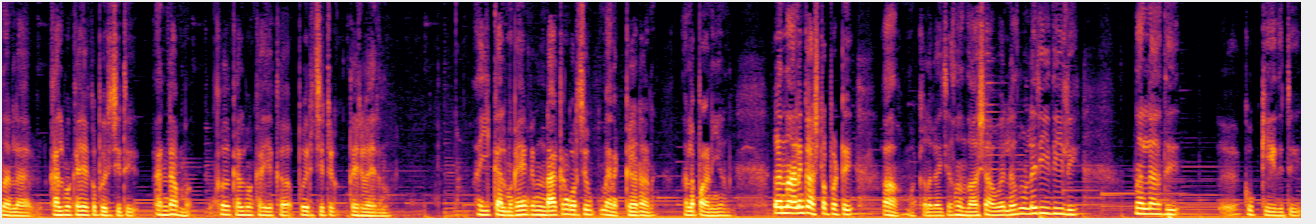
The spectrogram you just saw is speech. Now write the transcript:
നല്ല കൽമക്കായൊക്കെ പൊരിച്ചിട്ട് എന്റെ അമ്മ കൽമക്കായൊക്കെ പൊരിച്ചിട്ട് തരുമായിരുന്നു ഈ കൽമക്കായൊക്കെ ഉണ്ടാക്കാൻ കുറച്ച് മെനക്കേടാണ് നല്ല പണിയാണ്. എന്നാലും കഷ്ടപ്പെട്ട് ആ മക്കൾ കഴിച്ച സന്തോഷമാവുമല്ലോ എന്നുള്ള രീതിയിൽ നല്ല അത് കുക്ക് ചെയ്തിട്ട്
